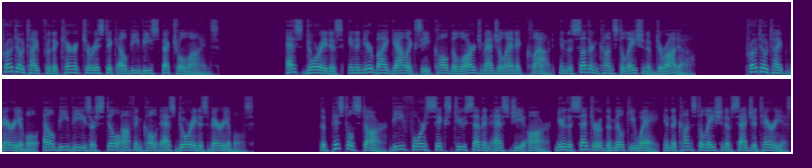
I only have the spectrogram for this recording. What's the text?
Prototype for the characteristic LBV spectral lines. S Doradus, in a nearby galaxy called the Large Magellanic Cloud, in the southern constellation of Dorado. Prototype variable, LBVs are still often called S Doradus variables. The Pistol star V4627SGR, near the center of the Milky Way, in the constellation of Sagittarius,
